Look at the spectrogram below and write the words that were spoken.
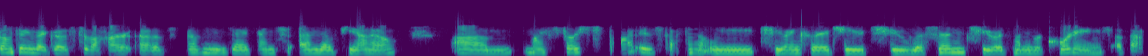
something that goes to the heart of, of music and and of piano. Um, my first thought is definitely to encourage you to listen to as many recordings of that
